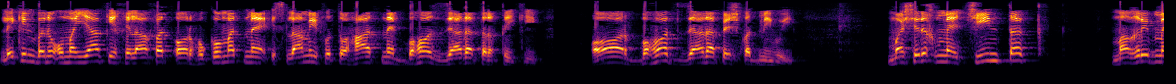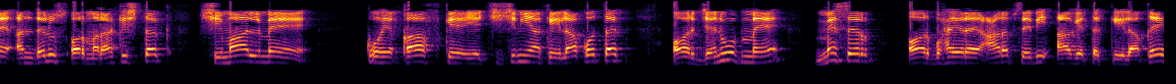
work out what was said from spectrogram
لیکن بنو امیہ کی خلافت اور حکومت میں اسلامی فتوحات نے بہت زیادہ ترقی کی۔ اور بہت زیادہ پیش قدمی ہوئی۔ مشرق میں چین تک، مغرب میں اندلس اور مراکش تک، شمال میں کوہ قاف کے، یہ چچنیا کے علاقوں تک، اور جنوب میں مصر اور بحیرہ عرب سے بھی آگے تک کے علاقے۔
